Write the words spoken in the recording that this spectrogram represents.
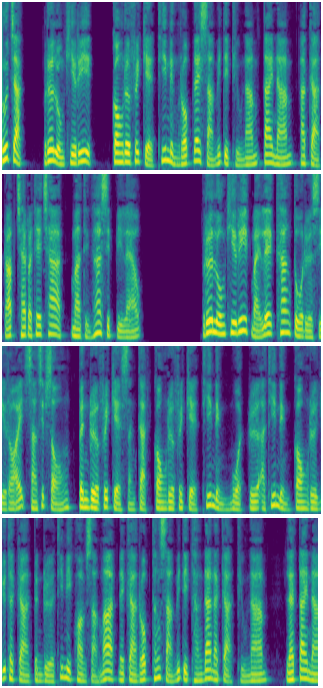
รู้จัก เรือหลวงคีรีตกองเรือฟริเกตที่หนึ่งรบได้สามมิติผิวน้ำใต้น้ำอากาศรับใช้ประเทศชาติมาถึง 50 ปีแล้ว เรือหลวงคีรีตหมายเลขข้างตัวเรือ 432 เป็นเรือฟริเกตสังกัดกองเรือฟริเกตที่ 1 หมวดเรืออาที่ 1 กองเรือยุทธการเป็นเรือที่มีความสามารถในการรบทั้ง 3 มิติทั้งด้านอากาศผิวน้ำและใต้น้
